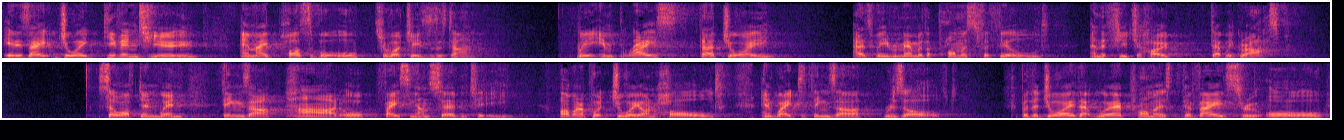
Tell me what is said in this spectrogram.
It is a joy given to you and made possible through what Jesus has done. We embrace that joy as we remember the promise fulfilled and the future hope that we grasp. So often, when things are hard or facing uncertainty, I want to put joy on hold and wait till things are resolved. But the joy that we're promised pervades through all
